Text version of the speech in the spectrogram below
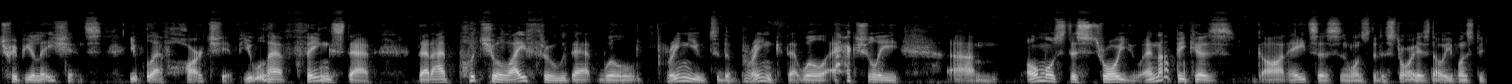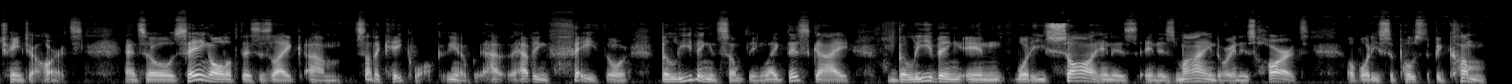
tribulations. You will have hardship. You will have things that that i put your life through that will bring you to the brink that will actually um, almost destroy you. And not because God hates us and wants to destroy us. No, He wants to change our hearts. And so, saying all of this is like um, it's not a cakewalk. You know, ha- having faith or believing in something like this guy, believing in what he saw in his in his mind or in his heart of what he's supposed to become.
